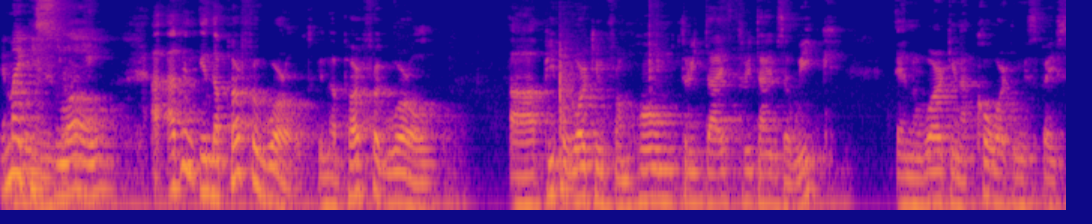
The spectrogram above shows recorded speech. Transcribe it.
It might be slow. I, I think in the perfect world, in the perfect world, uh, people working from home three times three times a week, and work in a co-working space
